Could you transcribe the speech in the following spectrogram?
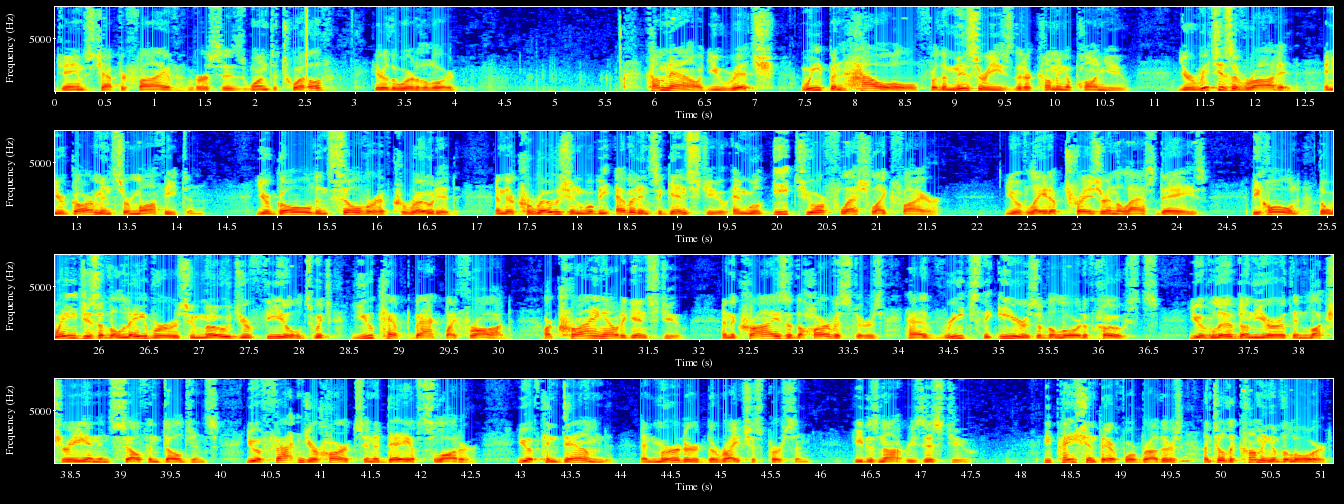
James chapter 5 verses 1 to 12. Hear the word of the Lord. Come now, you rich, weep and howl for the miseries that are coming upon you. Your riches have rotted and your garments are moth-eaten. Your gold and silver have corroded and their corrosion will be evidence against you and will eat your flesh like fire. You have laid up treasure in the last days. Behold, the wages of the laborers who mowed your fields, which you kept back by fraud, are crying out against you, and the cries of the harvesters have reached the ears of the Lord of hosts. You have lived on the earth in luxury and in self-indulgence. You have fattened your hearts in a day of slaughter. You have condemned and murdered the righteous person. He does not resist you. Be patient, therefore, brothers, until the coming of the Lord.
